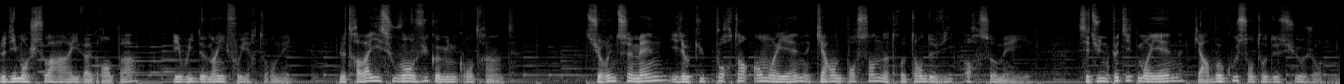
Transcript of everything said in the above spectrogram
Le dimanche soir arrive à grands pas, et oui, demain il faut y retourner. Le travail est souvent vu comme une contrainte. Sur une semaine, il occupe pourtant en moyenne 40% de notre temps de vie hors sommeil. C'est une petite moyenne car beaucoup sont au-dessus aujourd'hui.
